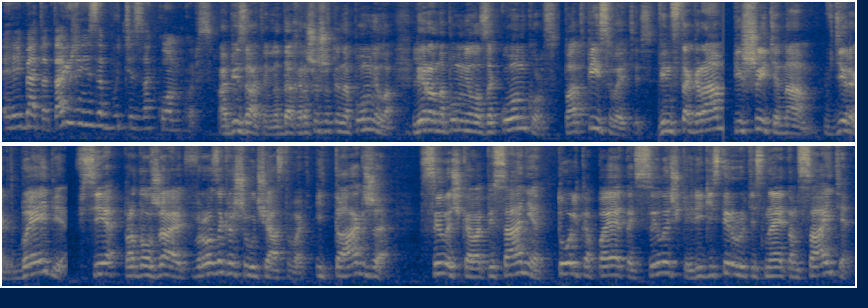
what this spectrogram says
Ребята, также не забудьте за конкурс. Обязательно, да, хорошо, что ты напомнила. Лера напомнила за конкурс. Подписывайтесь в Инстаграм, пишите нам в Директ baby. Все продолжают в розыгрыше участвовать. И также ссылочка в описании. Только по этой ссылочке регистрируйтесь на этом сайте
